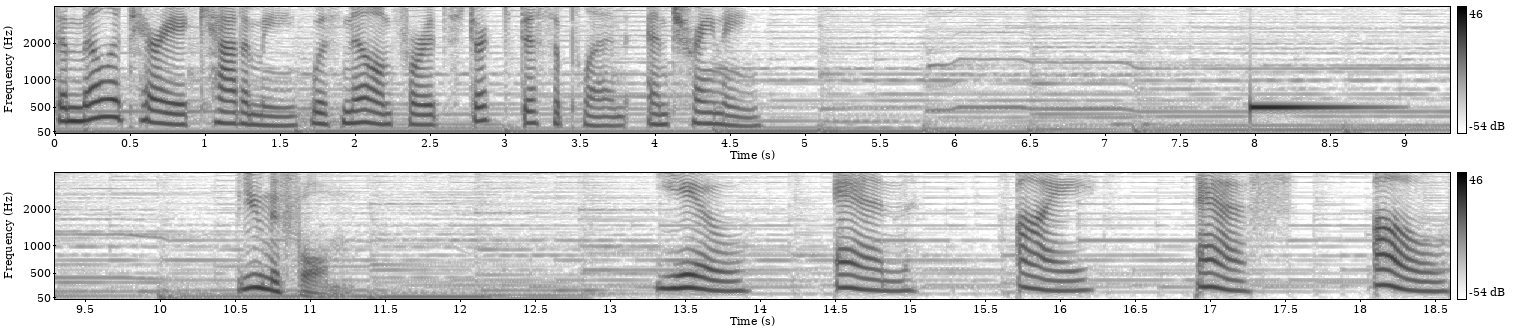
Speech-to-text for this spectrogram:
The military academy was known for its strict discipline and training. Uniform. U N I F O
